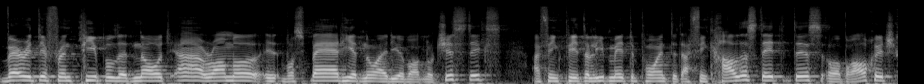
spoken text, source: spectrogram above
very different people that note, ah, Rommel it was bad, he had no idea about logistics. I think Peter Lieb made the point that I think Halder stated this, or Brauchitsch,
